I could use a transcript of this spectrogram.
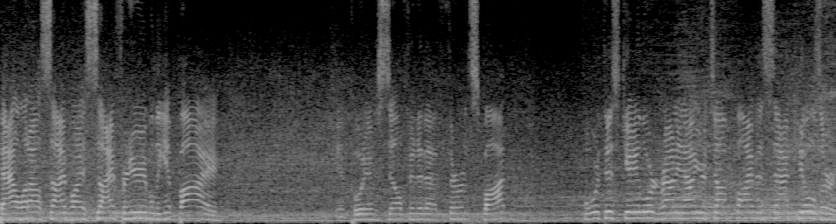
Battling out side by side. Fernier able to get by and put himself into that third spot. Fourth is Gaylord. Rounding out your top five is Zach Hilzer.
